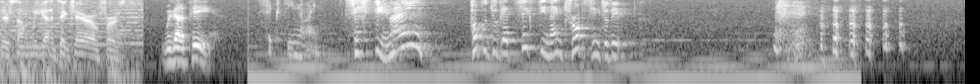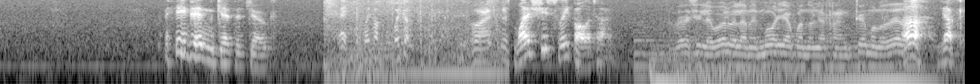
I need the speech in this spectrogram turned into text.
There's something we gotta take care of first. We gotta pee. 69. 69? How could you get 69 troops into the. He didn't get the joke. Hey, wake up, wake up. Why does she sleep all the time? A ver si le vuelve la memoria cuando le arranquemos los dedos. Ah, yuck,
